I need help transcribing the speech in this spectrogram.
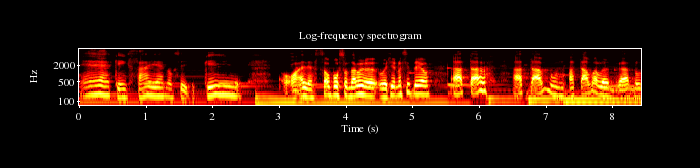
É, quem sai é não sei o quê. Olha, só o Bolsonaro hoje não se deu. Ah, tá. Ah, tá, ah, tá malandro. Ah, no,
